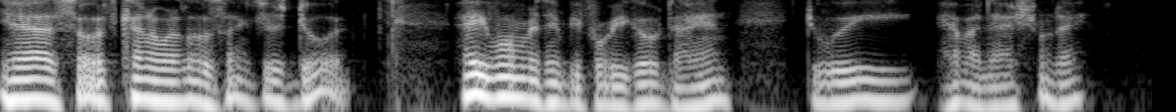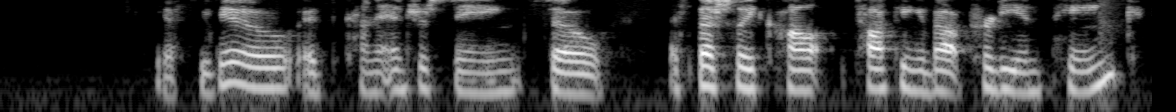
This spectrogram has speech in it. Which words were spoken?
yeah, so it's kind of one of those things. Just do it. Hey, one more thing before you go, Diane. Do we have a national day? Yes, we do. It's kind of interesting. So, especially call, talking about Pretty in Pink,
